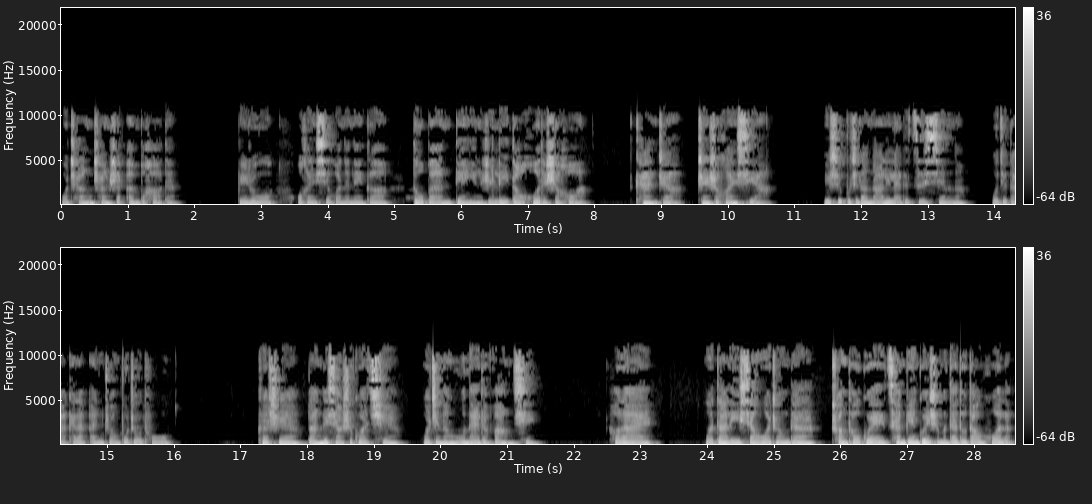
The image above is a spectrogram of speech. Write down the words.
我常常是安不好的。比如我很喜欢的那个豆瓣电影日历到货的时候啊，看着。真是欢喜啊！于是不知道哪里来的自信呢，我就打开了安装步骤图。可是半个小时过去，我只能无奈的放弃。后来，我大理小窝中的床头柜、餐边柜什么的都到货了。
